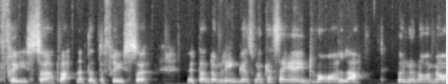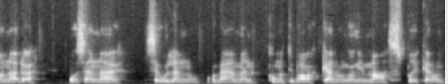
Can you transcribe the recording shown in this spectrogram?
fryser, att vattnet inte fryser. Utan de ligger, som man kan säga, i dvala under några månader. Och sen när solen och värmen kommer tillbaka någon gång i mars brukar de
